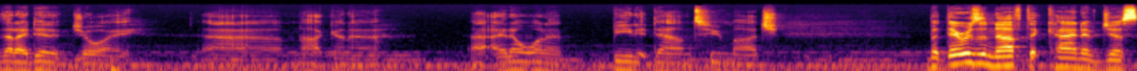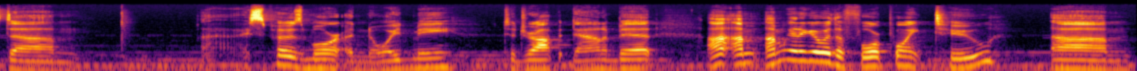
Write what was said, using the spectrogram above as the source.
that I did enjoy. Uh, I'm not gonna. I, I don't want to beat it down too much, but there was enough that kind of just, um, I suppose, more annoyed me to drop it down a bit. I, I'm I'm gonna go with a 4.2. Um,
